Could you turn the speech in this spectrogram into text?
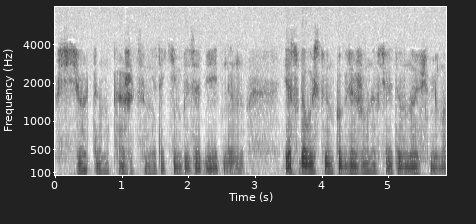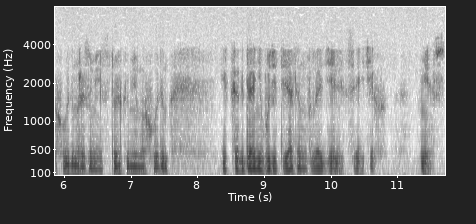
все там кажется мне таким безобидным, я с удовольствием погляжу на все это вновь мимоходом, разумеется, только мимоходом, и когда не будет рядом владелица этих мест.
